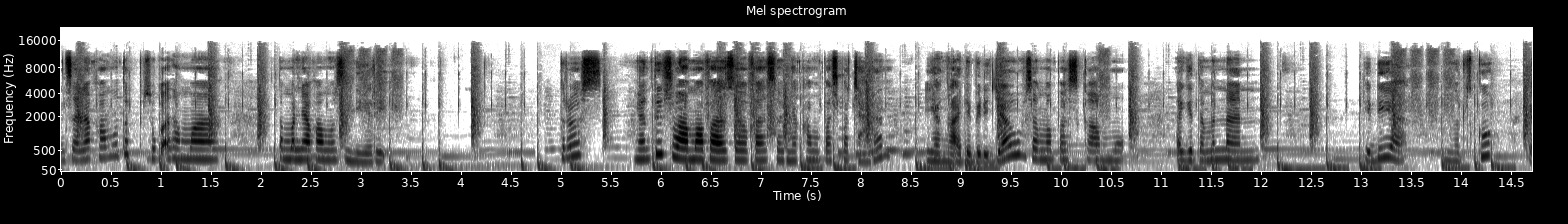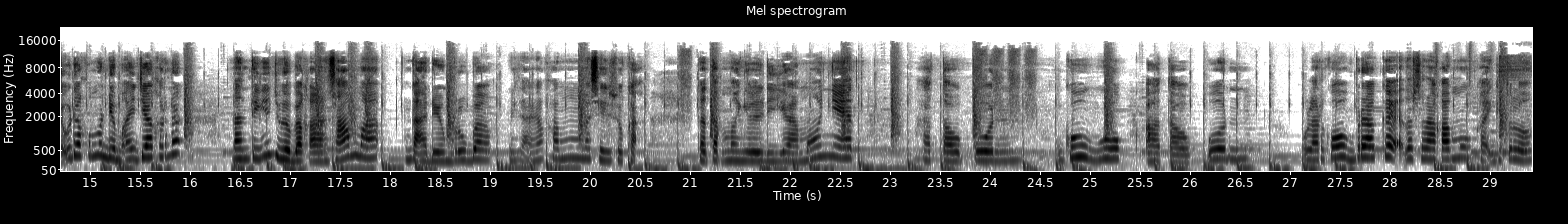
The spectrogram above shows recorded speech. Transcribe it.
misalnya kamu tuh suka sama temennya kamu sendiri. Terus nanti selama fase-fasenya kamu pas pacaran ya nggak ada beda jauh sama pas kamu lagi temenan. Jadi ya menurutku ya udah kamu diam aja karena nantinya juga bakalan sama nggak ada yang berubah. Misalnya kamu masih suka tetap manggil dia monyet ataupun guguk ataupun ular kobra kayak terserah kamu kayak gitu loh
